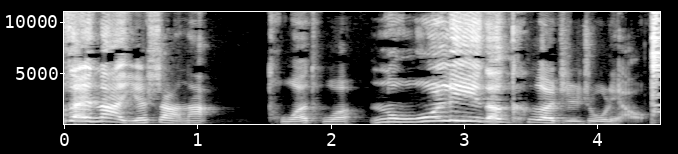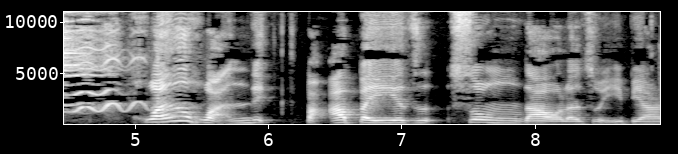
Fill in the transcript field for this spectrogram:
在那一刹那，坨坨努力的克制住了，缓缓的把杯子送到了嘴边，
